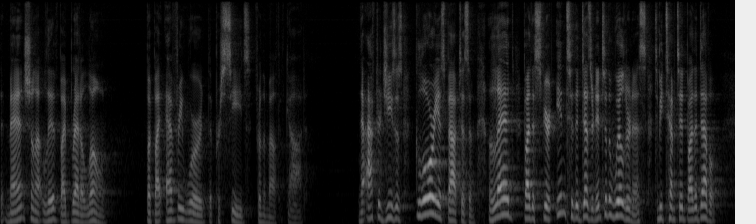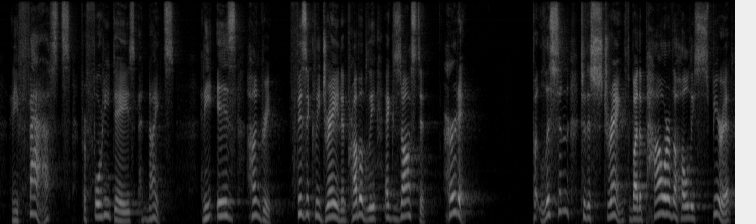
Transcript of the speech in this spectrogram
that man shall not live by bread alone, but by every word that proceeds from the mouth of God. Now, after Jesus' glorious baptism, led by the Spirit into the desert, into the wilderness to be tempted by the devil, and he fasts for 40 days and nights. And he is hungry, physically drained, and probably exhausted, hurting. But listen to the strength by the power of the Holy Spirit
